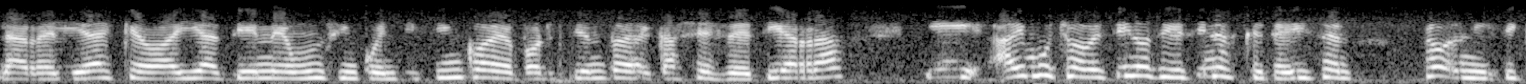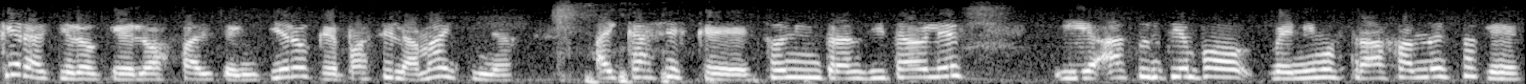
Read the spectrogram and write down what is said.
La realidad es que Bahía tiene un 55% de calles de tierra y hay muchos vecinos y vecinas que te dicen, yo ni siquiera quiero que lo asfalten, quiero que pase la máquina. Hay calles que son intransitables y hace un tiempo venimos trabajando eso que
